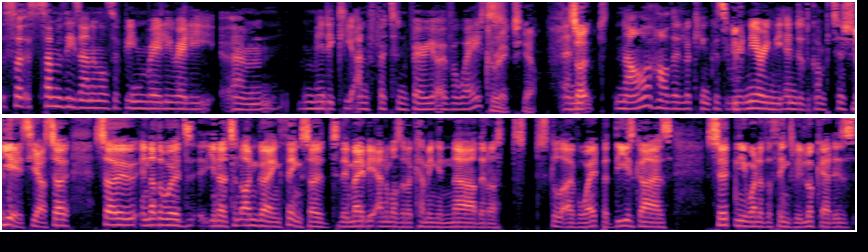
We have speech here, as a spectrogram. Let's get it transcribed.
So some of these animals have been really, really um, medically unfit and very overweight. Correct. Yeah. And so now, how they're looking because we're nearing the end of the competition. Yes, yeah. So, so in other words, you know, it's an ongoing thing. So, so there may be animals that are coming in now that are still overweight, but these guys, certainly one of the things we look at is,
